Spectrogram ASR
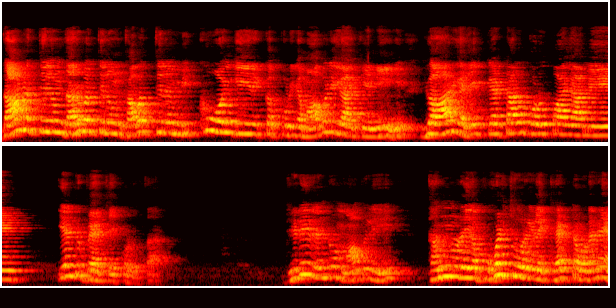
தானத்திலும் தர்மத்திலும் தவத்திலும் மிக்கு ஓங்கி இருக்கக்கூடிய மாவுளியாக்கிய நீ யார் எதை கேட்டாலும் கொடுப்பாயாமே? என்று பேச்சை கொடுத்தார். திடீரென்று மாபலி தன்னுடைய புகழ்ச்சுவர்களை கேட்டவுடனே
